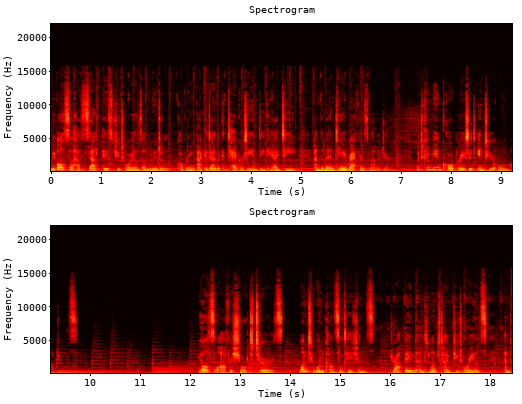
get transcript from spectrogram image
We also have self-paced tutorials on Moodle covering academic integrity in DKIT and the Mendeley Reference Manager, which can be incorporated into your own modules. We also offer short tours, one-to-one consultations, drop-in and lunchtime tutorials, and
